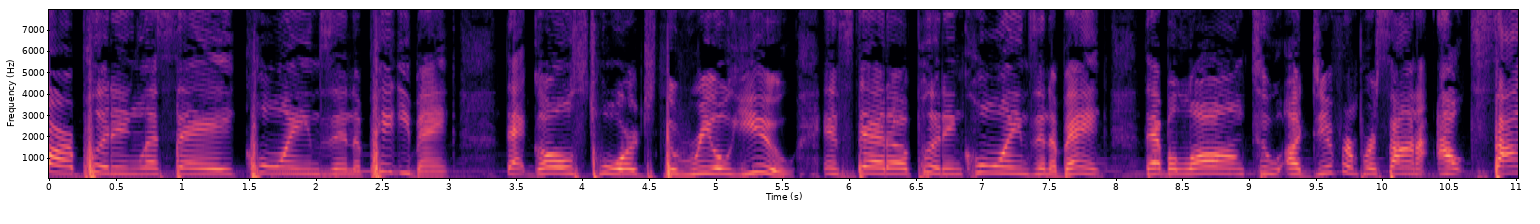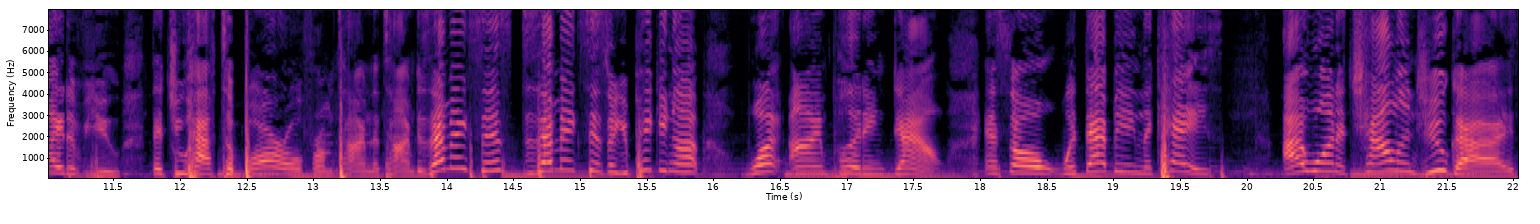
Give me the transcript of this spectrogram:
are putting, let's say, coins in a piggy bank that goes towards the real you instead of putting coins in a bank that belong to a different persona outside of you that you have to borrow from time to time. Does that make sense? Does that make sense? Are you picking up what I'm putting down? And so, with that being the case, I want to challenge you guys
